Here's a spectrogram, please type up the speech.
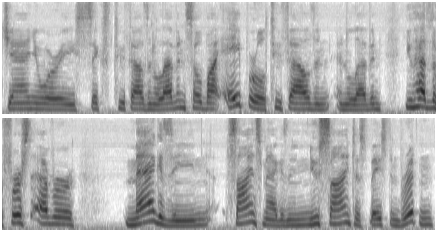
January 6, 2011 so by April 2011 you had the first ever magazine science magazine New Scientist based in Britain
